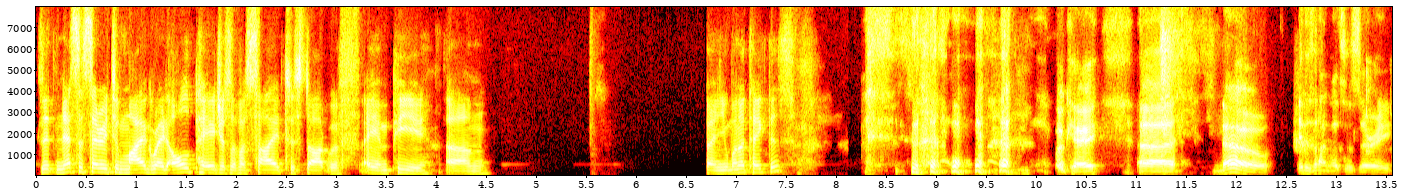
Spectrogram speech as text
is it necessary to migrate all pages of a site to start with AMP? Um, Ben, you want to take this? okay. Uh, no, it is not necessary.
